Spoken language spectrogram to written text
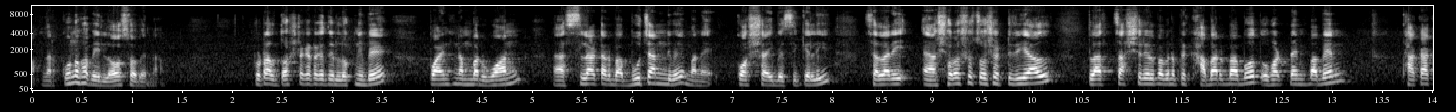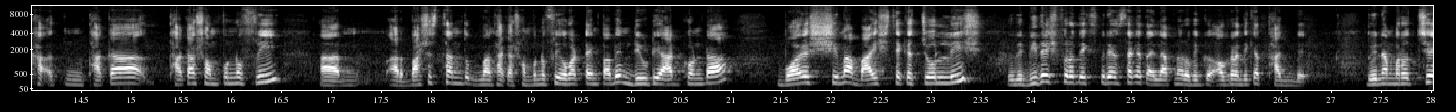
আপনার কোনোভাবেই লস হবে না। টোটাল দশ টাকা টাকাতে লোক নিবে। পয়েন্ট নাম্বার ওয়ান স্ল্যাটার বা বুচান নেবে মানে কষাই বেসিক্যালি স্যালারি ষোলোশো চৌষট্টি রিয়াল প্লাস চারশো রিয়াল পাবেন আপনি খাবার বাবদ ওভারটাইম পাবেন, থাকা থাকা থাকা সম্পূর্ণ ফ্রি আর বাসস্থান থাকা সম্পূর্ণ ফ্রি ওভারটাইম পাবেন ডিউটি আট ঘণ্টা, বয়স সীমা বাইশ থেকে চল্লিশ। যদি বিদেশ ফেরত এক্সপিরিয়েন্স থাকে, তাহলে আপনার অভিজ্ঞ অগ্রাধিকার থাকবে। দুই নাম্বার হচ্ছে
